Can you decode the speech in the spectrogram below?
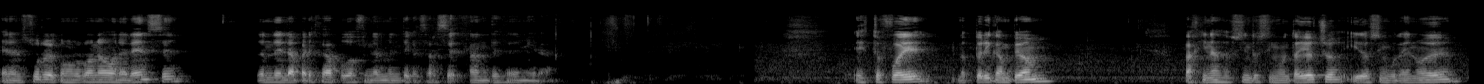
en el sur del conurbano bonaerense, donde la pareja pudo finalmente casarse antes de emigrar. Esto fue Doctor y Campeón, páginas 258 y 259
